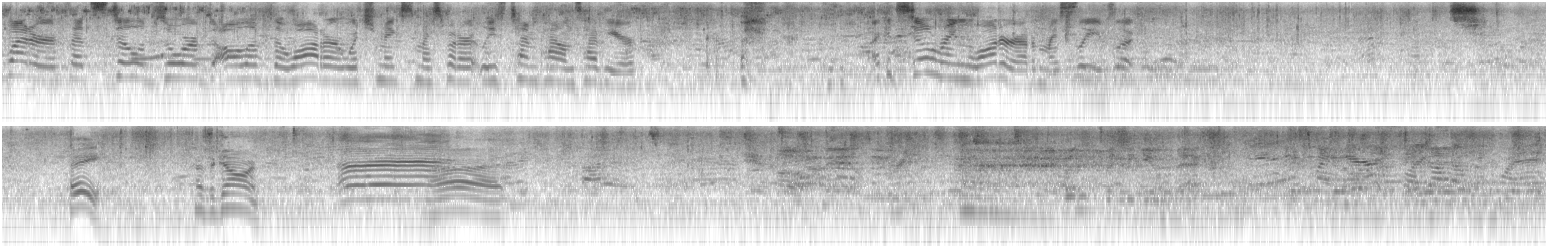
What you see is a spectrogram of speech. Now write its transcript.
sweater that still absorbed all of the water, which makes my sweater at least 10 pounds heavier. I could still wring water out of my sleeves, look. Hey, how's it going? Uh, All right. My hair is like soaking wet.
